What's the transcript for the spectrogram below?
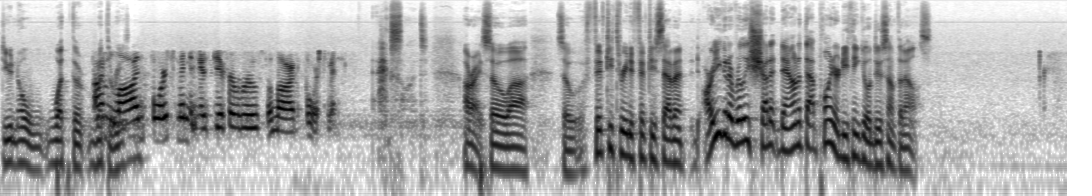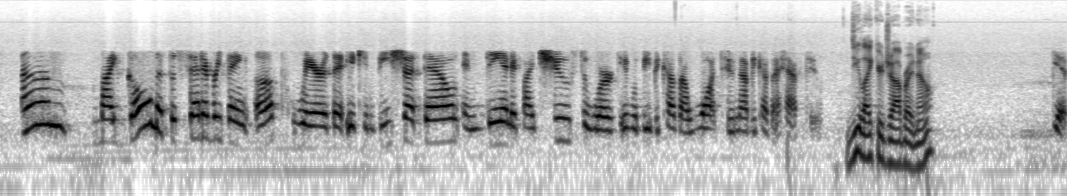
do you know what the what I'm the law reason? enforcement, and there's different rules for law enforcement. Excellent. All right, so uh, so 53 to 57. Are you going to really shut it down at that point, or do you think you'll do something else? Um, my goal is to set everything up where that it can be shut down, and then if I choose to work, it would be because I want to, not because I have to. Do you like your job right now? Yes.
